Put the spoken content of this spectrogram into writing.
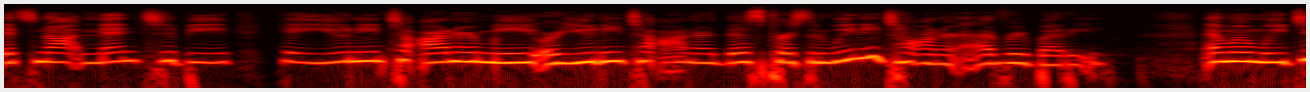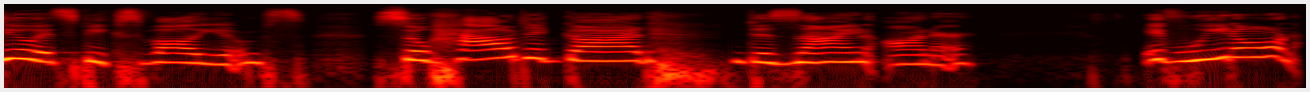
It's not meant to be, hey, you need to honor me or you need to honor this person. We need to honor everybody. And when we do, it speaks volumes. So, how did God design honor? If we don't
